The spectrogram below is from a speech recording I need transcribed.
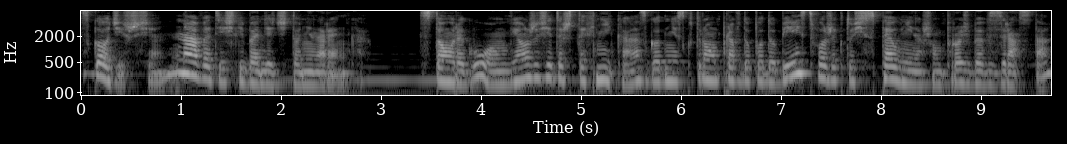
zgodzisz się, nawet jeśli będzie ci to nie na rękę. Z tą regułą wiąże się też technika, zgodnie z którą prawdopodobieństwo, że ktoś spełni naszą prośbę, wzrasta,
